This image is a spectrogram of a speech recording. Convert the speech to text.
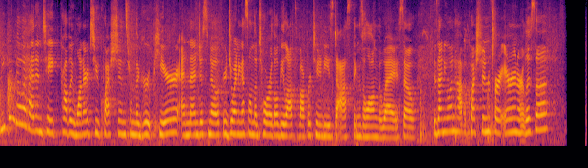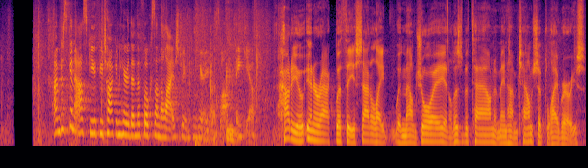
We can go ahead and take probably one or two questions from the group here, and then just know if you're joining us on the tour, there'll be lots of opportunities to ask things along the way. So does anyone have a question for Aaron or Lissa? I'm just going to ask you if you talk in here, then the folks on the live stream can hear you as well. Thank you. How do you interact with the satellite, with Mount Joy and Elizabethtown and Manheim Township libraries?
